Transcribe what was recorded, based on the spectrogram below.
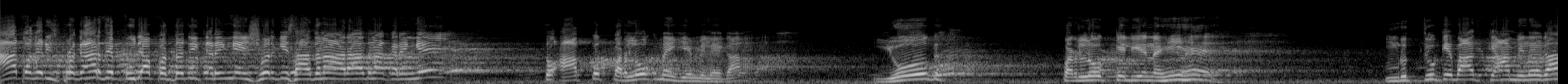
आप अगर इस प्रकार से पूजा पद्धति करेंगे, ईश्वर की साधना, आराधना करेंगे तो आपको परलोक में यह मिलेगा। योग परलोक के लिए नहीं है। मृत्यु के बाद क्या मिलेगा?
